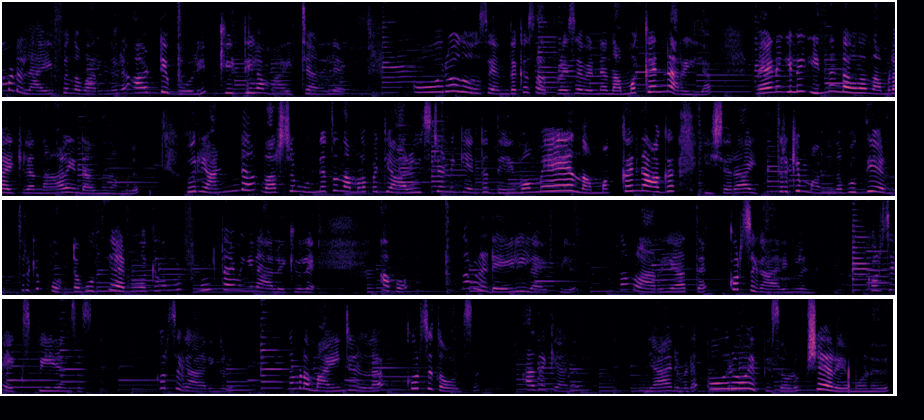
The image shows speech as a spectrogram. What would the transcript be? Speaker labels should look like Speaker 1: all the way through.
Speaker 1: നമ്മുടെ ലൈഫ് എന്ന് പറയുന്ന ഒരു അടിപൊളി കിട്ടിലമായിട്ടാണ് അല്ലേ ഓരോ ദിവസം എന്തൊക്കെ സർപ്രൈസാണ് വരുന്നത് നമുക്ക് തന്നെ അറിയില്ല. വേണമെങ്കിൽ ഇന്നുണ്ടാവുന്ന നമ്മളായിരിക്കില്ല നാളെ ഉണ്ടാവുന്ന നമ്മൾ ഒരു രണ്ട് വർഷം മുന്നത്തെ നമ്മളെ പറ്റി ആലോചിച്ചിട്ടുണ്ടെങ്കിൽ എന്റെ ദൈവമേ നമുക്ക് തന്നെ ആകെ ഈശ്വര ഇത്രയ്ക്ക് മന്ദബുദ്ധിയായിരുന്നു ഇത്രയ്ക്ക് പൊട്ടബുദ്ധിയായിരുന്നു എന്നൊക്കെ നമ്മൾ ഫുൾ ടൈം ഇങ്ങനെ ആലോചിക്കും അല്ലേ? അപ്പോൾ നമ്മുടെ ഡെയിലി ലൈഫിൽ നമ്മൾ അറിയാത്ത കുറച്ച് കാര്യങ്ങളുണ്ട്. കുറച്ച് എക്സ്പീരിയൻസസ് കുറച്ച് കാര്യങ്ങൾ നമ്മുടെ മൈൻഡിലുള്ള കുറച്ച് തോട്ട്സ് അതൊക്കെയാണ് ഞാനിവിടെ ഓരോ എപ്പിസോഡും ഷെയർ ചെയ്യാൻ പോണത്.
